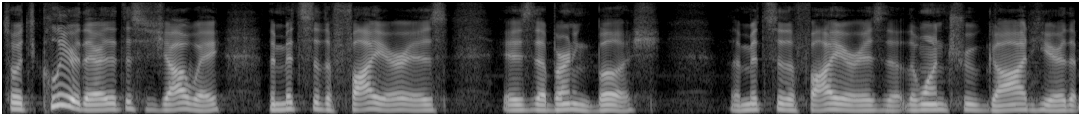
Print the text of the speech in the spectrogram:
So it's clear there that this is Yahweh. The midst of the fire is, is the burning bush. The midst of the fire is the, the one true God here that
